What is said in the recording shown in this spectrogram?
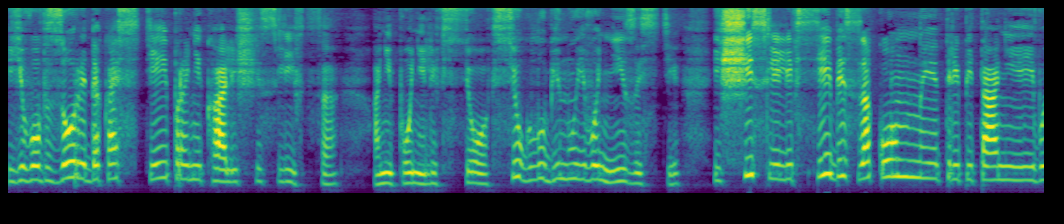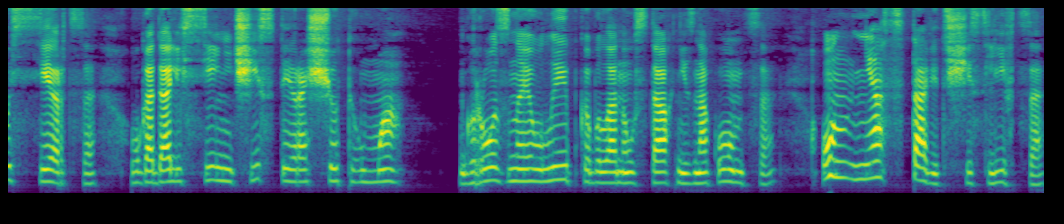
Его взоры до костей проникали счастливца — они поняли все, всю глубину его низости, исчислили все беззаконные трепетания его сердца, угадали все нечистые расчеты ума. Грозная улыбка была на устах незнакомца. Он не оставит счастливца.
